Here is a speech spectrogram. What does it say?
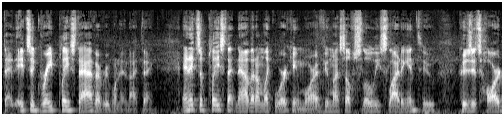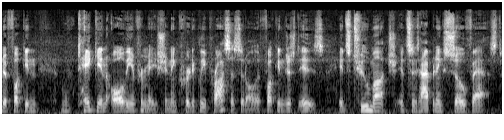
that, it's a great place to have everyone in, I think. And it's a place that now that I'm like working more, I feel myself slowly sliding into cuz it's hard to fucking take in all the information and critically process it all. It fucking just is. It's too much. It's happening so fast.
